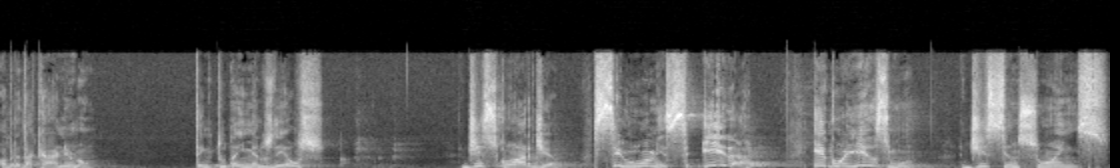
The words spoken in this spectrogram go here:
Obra da carne, irmão. Tem tudo aí menos Deus. Discórdia, ciúmes, ira, egoísmo, dissensões,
